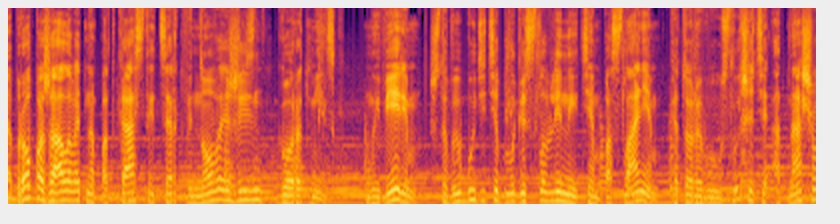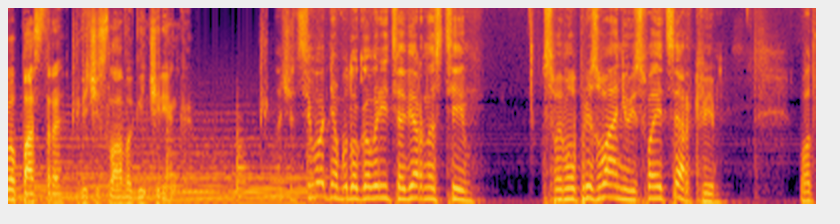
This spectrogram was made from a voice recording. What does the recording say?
Добро пожаловать на подкасты Церкви «Новая жизнь. Город Минск». Мы верим, что вы будете благословлены тем посланием, которое вы услышите от нашего пастора Вячеслава Гончаренко. Значит, сегодня буду говорить о верности своему призванию и своей церкви. Вот,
